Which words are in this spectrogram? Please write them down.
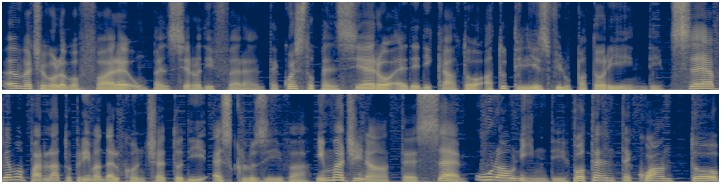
E invece volevo fare un pensiero differente. Questo pensiero è dedicato a tutti gli sviluppatori indie. Se abbiamo parlato prima del concetto di esclusiva, immaginate se uno ha un indie potente quanto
